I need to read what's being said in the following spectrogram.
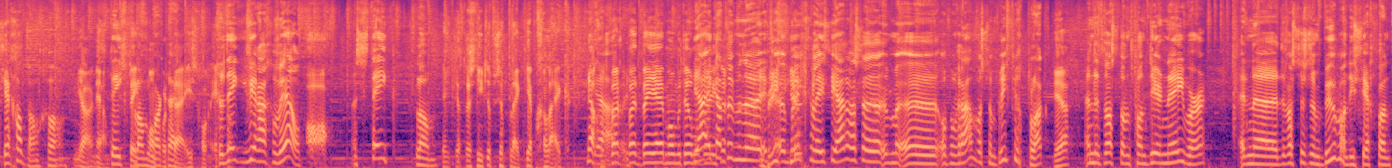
zeg dat dan gewoon. Ja, nou, Steekvlampartij. steekvlampartij is gewoon echt... Dan denk ik weer aan geweld. Oh. Een steekvlam. Je, dat is niet op zijn plek. Je hebt gelijk. Nou Ja, goed, waar, ben jij momenteel mee Ja, ik bezig? had een, eh, ik- briefje? een bericht gelezen. Ja, er was, eh, eh, op een raam was een briefje geplakt. Ja. En het was dan van Dear Neighbor. En eh, er was dus een buurman die zegt van...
